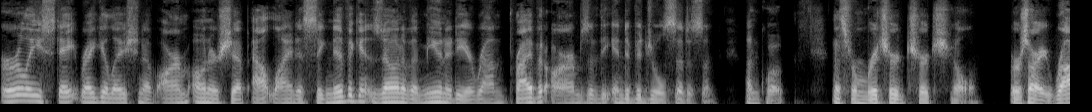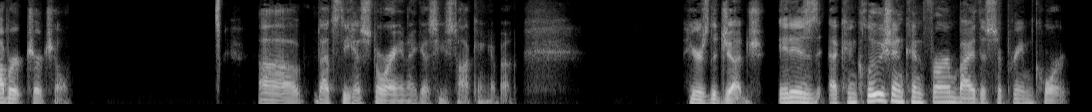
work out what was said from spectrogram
early state regulation of arm ownership outlined a significant zone of immunity around private arms of the individual citizen. Unquote. That's from Richard Churchill, or sorry, Robert Churchill. Uh, that's the historian, I guess he's talking about. Here's the judge. It is a conclusion confirmed by the Supreme Court.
